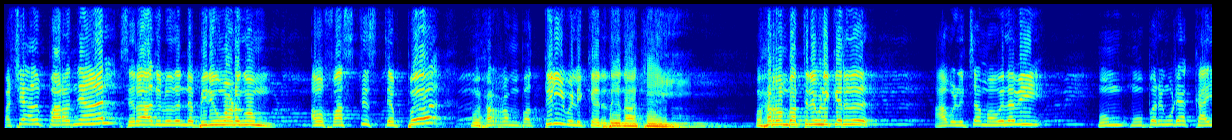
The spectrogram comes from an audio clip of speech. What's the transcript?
പക്ഷെ അത് പറഞ്ഞാൽ സിറാജുലുദന്റെ പിരിവ് മുടങ്ങും അവ ഫസ്റ്റ് സ്റ്റെപ്പ് മുഹറം പത്തിൽ വിളിക്കരുത് എന്നാക്കി. മുഹറം പത്തിന് വിളിക്കരുത്. ആ വിളിച്ച മൗലവി മൂപ്പരും കൂടി ആ കൈ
